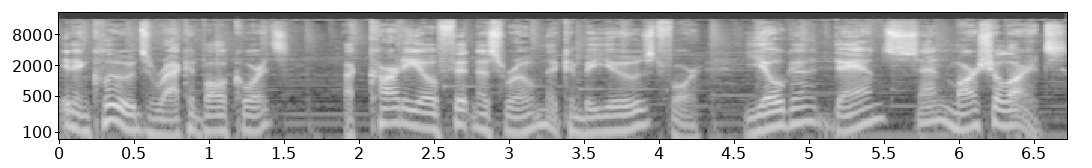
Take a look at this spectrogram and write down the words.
It includes racquetball courts, a cardio fitness room that can be used for yoga, dance, and martial arts.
